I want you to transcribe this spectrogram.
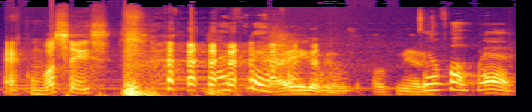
É com vocês. Vai, Aí, Gabriel, você fala primeiro. eu falo primeiro?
